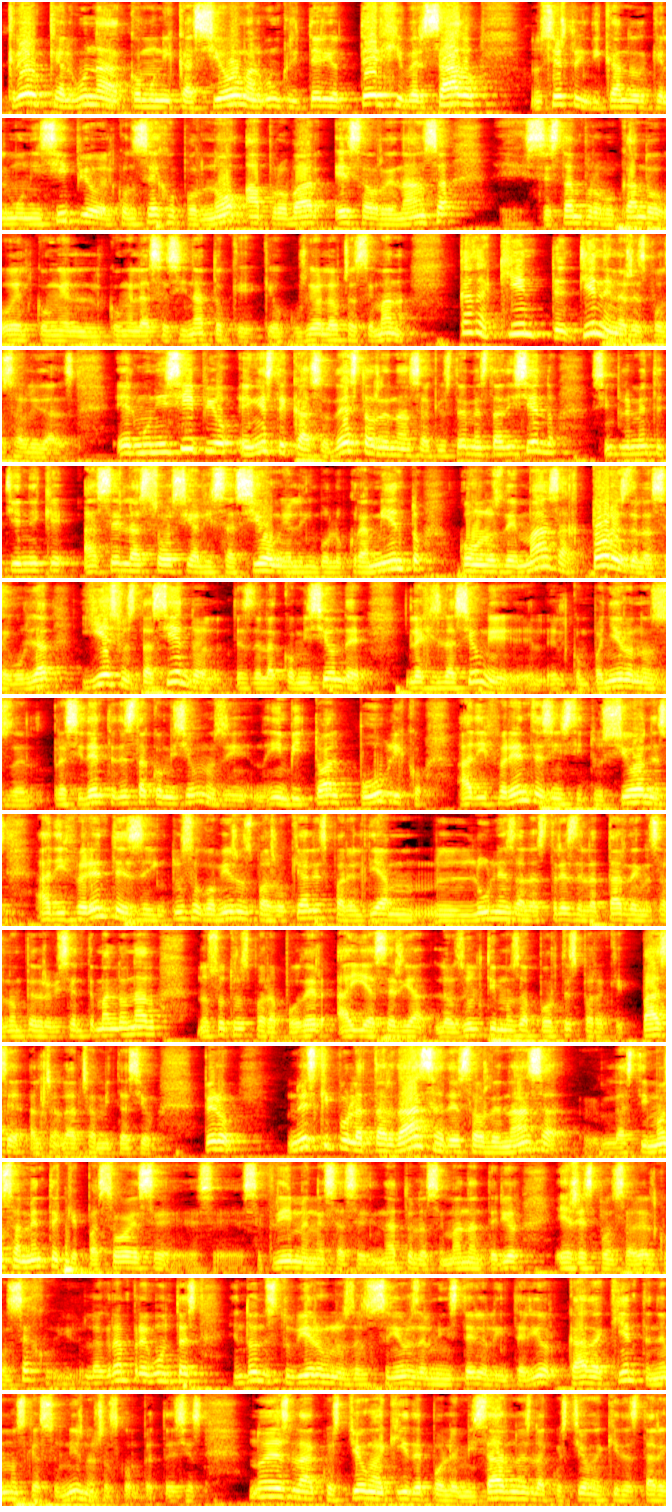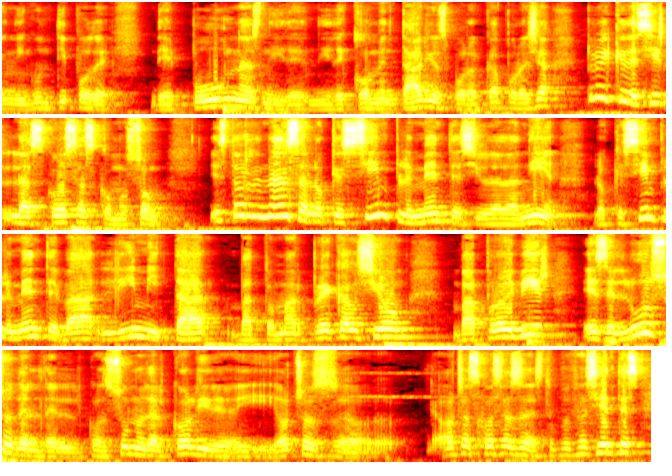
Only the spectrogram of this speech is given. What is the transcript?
creo que alguna comunicación, algún criterio tergiversado ¿no es cierto?, indicando que el municipio, el consejo, por no aprobar esa ordenanza, eh, se están provocando con, el, con el asesinato que, que ocurrió la otra semana. Cada quien tiene las responsabilidades. El municipio, en este caso, de esta ordenanza que usted me está diciendo, simplemente tiene que hacer la socialización, el involucramiento con los demás actores de la seguridad, y eso está haciendo desde la Comisión de Legislación, y el, el compañero, nos, el presidente de esta comisión, nos invitó al público, a diferentes instituciones, a diferentes incluso gobiernos parroquiales para el día lunes a las 3 de la tarde en el Salón Pedro Vicente Maldonado, nosotros para poder ahí hacer ya los últimos aportes para que pase a la tramitación. Pero no es que por la tardanza de esa ordenanza, lastimosamente que pasó ese, ese, crimen, ese asesinato la semana anterior, es responsable del Consejo. La gran pregunta es, ¿en dónde estuvieron los, señores del Ministerio del Interior? Cada quien tenemos que asumir nuestras competencias. No es la cuestión aquí de polemizar, no es la cuestión aquí de estar en ningún tipo de, de pugnas ni de, ni de comentarios por acá, por allá, pero hay que decir las cosas como son. Esta ordenanza lo que simplemente ciudadanía, lo que simplemente va a limitar, va a tomar precaución, va a prohibir es el uso del, del consumo de alcohol y, otros, uh, otras cosas estupefacientes,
